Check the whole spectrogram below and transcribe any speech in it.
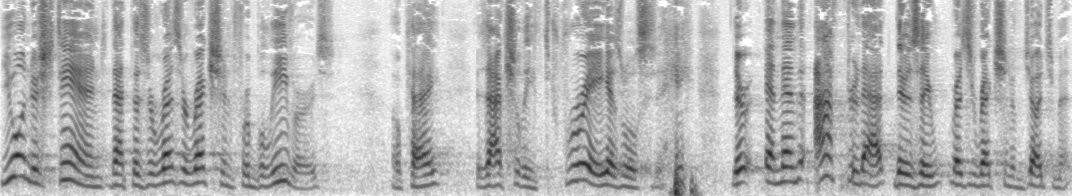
you understand that there's a resurrection for believers, okay? There's actually three, as we'll see. There, and then after that, there's a resurrection of judgment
